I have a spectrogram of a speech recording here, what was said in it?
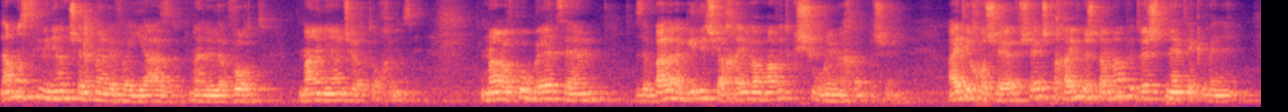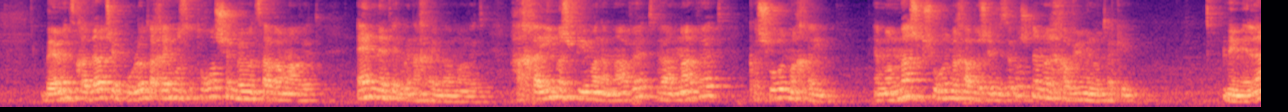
למה עושים עניין שלם מהלוויה הזאת, מהללוות? מה העניין של התוכן הזה? אומר הרב קוק בעצם, זה בא להגיד לי שהחיים והמוות קשורים אחד בשני. הייתי חושב שיש את החיים ויש את המוות ויש נתק ביניהם. באמת צריך לדעת שפעולות החיים עושות רושם במצב המוות. אין נתק בין החיים והמוות. החיים משפיעים על המוות והמוות קשור עם החיים. הם ממש קשורים אחד בשני, זה לא שני מרחבים מנותקים. ממילא,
